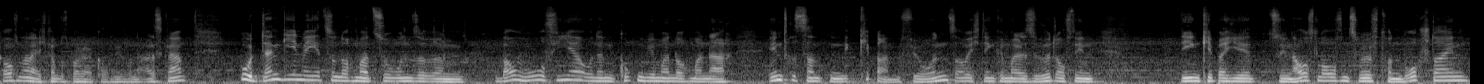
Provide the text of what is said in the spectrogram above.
kaufen. Ah, nein, ich kann bloß Bagger kaufen hier drin. Alles klar. Gut, dann gehen wir jetzt nochmal zu unserem Bauhof hier und dann gucken wir mal nochmal nach interessanten Kippern für uns. Aber ich denke mal, es wird auf den, den Kipper hier zu hinauslaufen. 12 Tonnen Bruchstein.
